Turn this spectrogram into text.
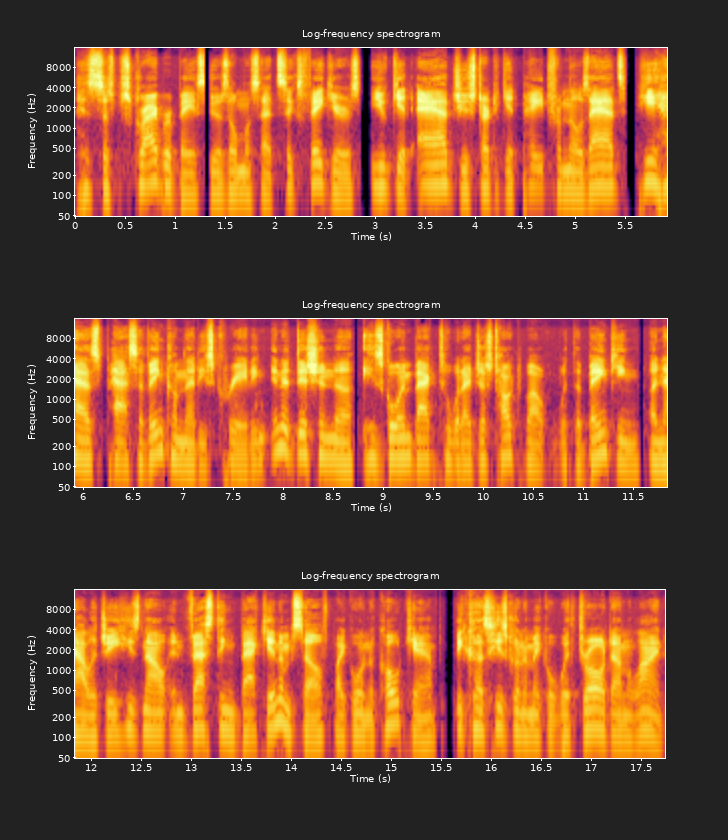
his subscriber base is almost at six figures. You get ads, you start to get paid from those ads. He has passive income that he's creating. In addition to, he's going back to what I just talked about with the banking analogy. He's now investing back in himself by going to Code Camp because he's going to make a withdrawal down the line.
